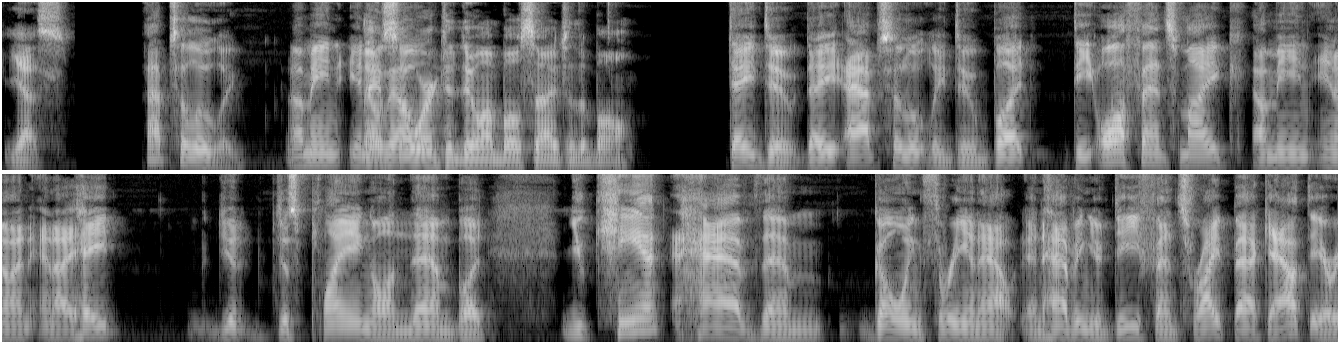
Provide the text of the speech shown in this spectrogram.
Yes, absolutely. I mean, you know, they've got so work to do on both sides of the ball. They do. They absolutely do. But the offense, Mike. I mean, you know, and, and I hate just playing on them, but you can't have them going three and out and having your defense right back out there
